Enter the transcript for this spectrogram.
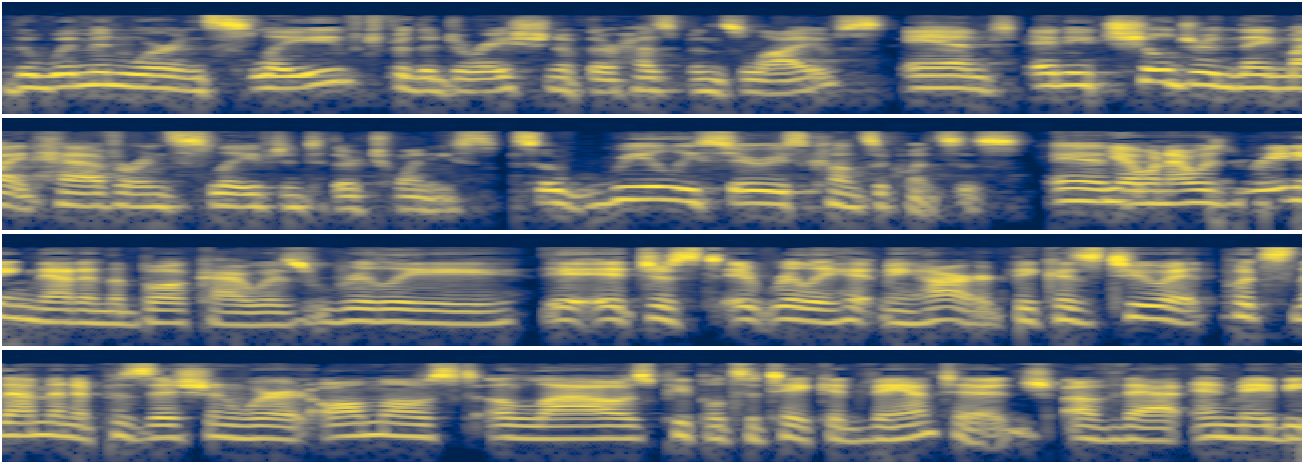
The women were enslaved for the duration of their husbands' lives, and any children they might have are enslaved into their 20s. So, really serious consequences. And yeah, when I was reading that in the book, I was really, it, it just, it really hit me hard because, too, it puts them in a position where it almost allows people to take advantage of that and maybe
